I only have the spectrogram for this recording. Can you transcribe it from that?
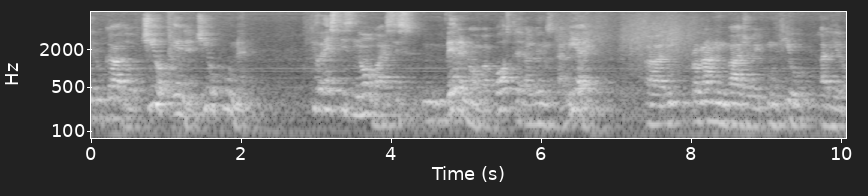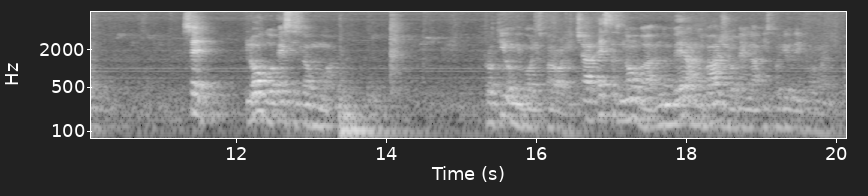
educado, cio ene, cio cune, tio estis nova, estis mm, vere nova, poste alvenus aliai eh, uh, programmi in vagio con tiu aliro. Sed logo estis la unua. Pro tio mi volis paroli, ĉar estas nova, vera novaggio en la historio de informatico.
